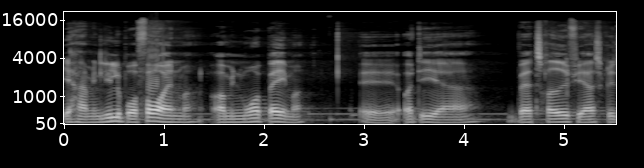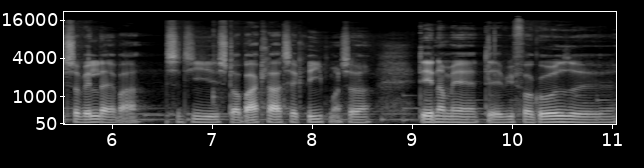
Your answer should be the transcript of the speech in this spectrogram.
jeg har min lillebror foran mig, og min mor bag mig. Øh, og det er hver tredje, fjerde skridt, så vælter jeg bare. Så de står bare klar til at gribe mig, så det ender med, at øh, vi får gået øh,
